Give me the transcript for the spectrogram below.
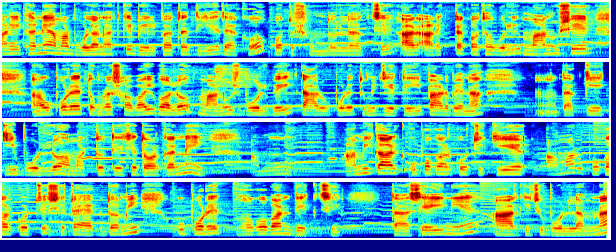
আর এখানে আমার ভোলানাথকে বেলপাতা দিয়ে দেখো কত সুন্দর লাগছে। আর আরেকটা কথা বলি, মানুষের উপরে তোমরা সবাই বলো, মানুষ বলবেই, তার উপরে তুমি যেতেই পারবে না। তা কে কি বলল আমার তো দেখে দরকার নেই। আমি আমি কার উপকার করছি, কে আমার উপকার করছে সেটা একদমই উপরে ভগবান দেখছে। তা সেই নিয়ে আর কিছু বললাম না।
